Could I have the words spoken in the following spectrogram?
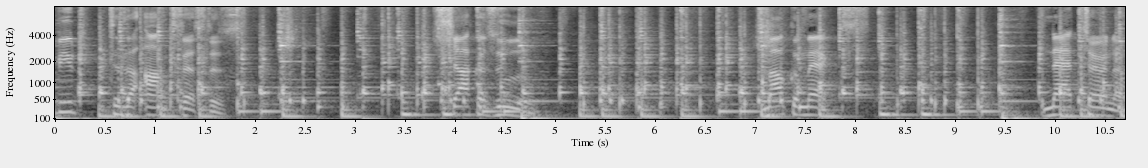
Tribute to the ancestors. Shaka Zulu. Malcolm X. Nat Turner.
